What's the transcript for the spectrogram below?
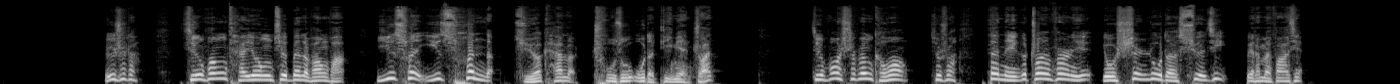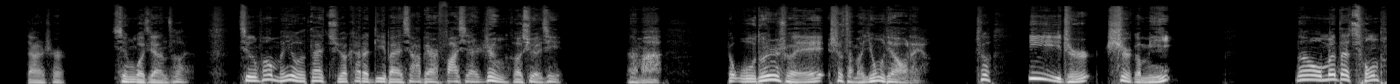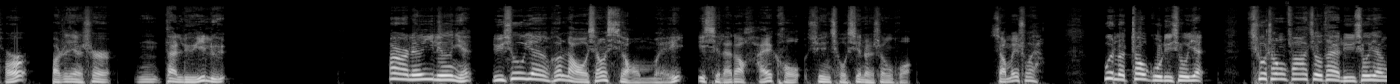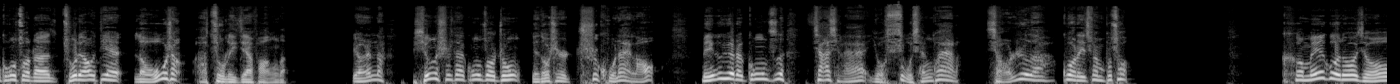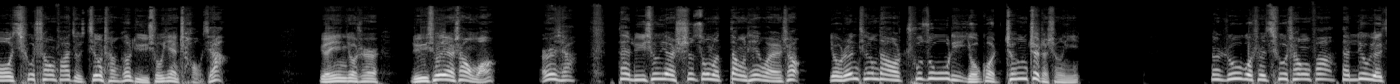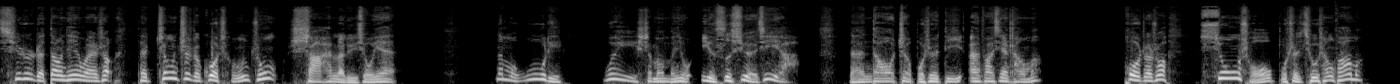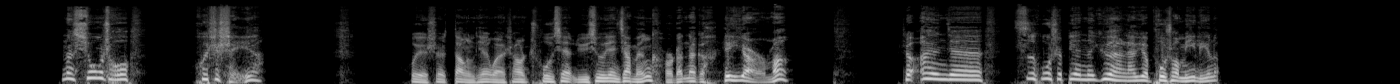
于是呢，警方采用最笨的方法，一寸一寸的掘开了出租屋的地面砖。警方十分渴望，就说在哪个砖缝里有渗入的血迹被他们发现。但是经过检测呀，警方没有在掘开的地板下边发现任何血迹。那么，这五吨水是怎么用掉了呀？这？一直是个谜。那我们再从头把这件事嗯，再捋一捋。二零一零年，吕秀艳和老乡小梅一起来到海口寻求新的生活。小梅说呀，为了照顾吕秀艳，邱长发就在吕秀艳工作的足疗店楼上啊租了一间房子。两人呢，平时在工作中也都是吃苦耐劳，每个月的工资加起来有四五千块了，小日子过得也算不错。可没过多久，邱昌发就经常和吕秀燕吵架，原因就是吕秀燕上网，而且在吕秀燕失踪的当天晚上，有人听到出租屋里有过争执的声音。那如果是邱昌发在六月七日的当天晚上，在争执的过程中杀害了吕秀艳，那么屋里为什么没有一丝血迹啊？难道这不是第一案发现场吗？或者说，凶手不是邱长发吗？那凶手会是谁呀？会是当天晚上出现吕秀艳家门口的那个黑影吗？这案件似乎是变得越来越扑朔迷离了。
